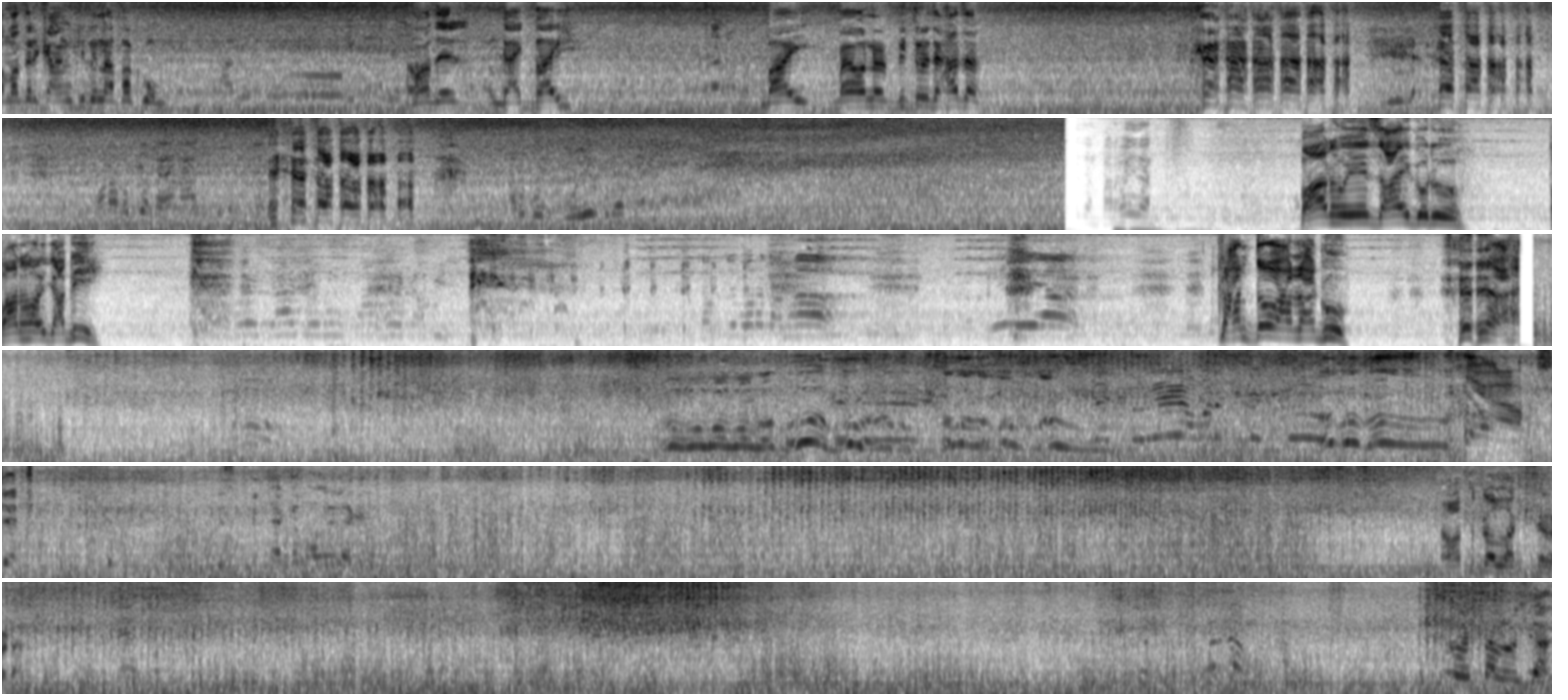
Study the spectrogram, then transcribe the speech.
আমাদের কাঙ্ক্ষিত নাফাকুম আমাদের গাইড ভাই। ভাই ভাই, ওনার ভিতরে দেখা যান পার হয়ে যায় গরু, পার হয় গাবি প্রান্ত আর রাগু। ভালোই লাগে আমার তো ডর লাগছে ওটা ব্যবস্থা ব্যবস্থা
